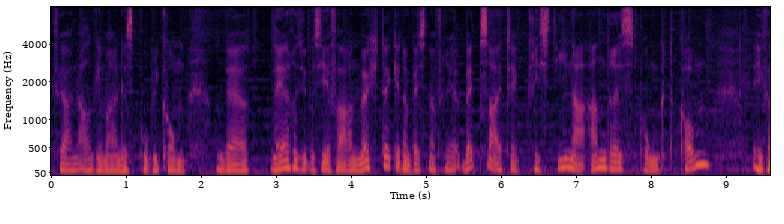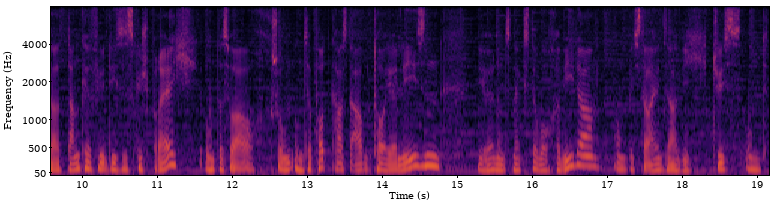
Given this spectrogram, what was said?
für ein allgemeines Publikum. Und wer Näheres über sie erfahren möchte, geht am besten auf ihre Webseite christinaandres.com. Eva, danke für dieses Gespräch und das war auch schon unser Podcast Abenteuer lesen. Wir hören uns nächste Woche wieder und bis dahin sage ich Tschüss und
